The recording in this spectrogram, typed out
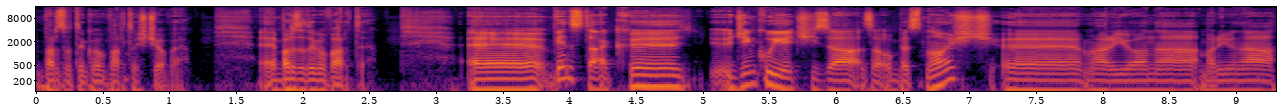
bardzo tego wartościowe, bardzo tego warte. Więc tak, dziękuję Ci za, za obecność, e, Mario, na, Mario, na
